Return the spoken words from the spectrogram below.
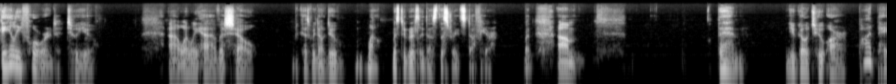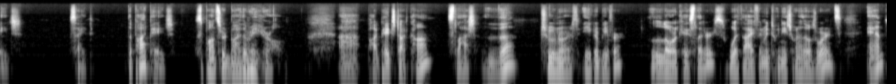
gaily forward to you uh, when we have a show, because we don't do, well, Mr. Grizzly does the straight stuff here. But um, then you go to our pod page site, the pod page, sponsored by the Ray Girl uh, podpage.com slash the true north eager beaver lowercase letters with hyphen between each one of those words. And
